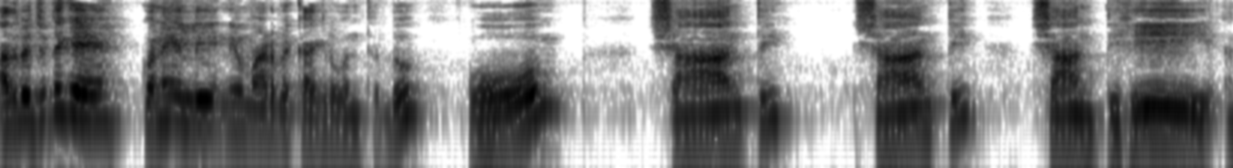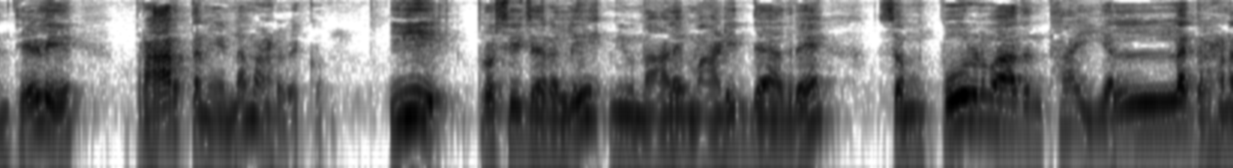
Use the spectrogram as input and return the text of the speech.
ಅದರ ಜೊತೆಗೆ ಕೊನೆಯಲ್ಲಿ ನೀವು ಮಾಡಬೇಕಾಗಿರುವಂಥದ್ದು, ಓಂ ಶಾಂತಿ ಶಾಂತಿ ಶಾಂತಿ ಅಂಥೇಳಿ ಪ್ರಾರ್ಥನೆಯನ್ನು ಮಾಡಬೇಕು. ಈ ಪ್ರೊಸೀಜರಲ್ಲಿ ನೀವು ನಾಳೆ ಮಾಡಿದ್ದೆ ಆದರೆ ಸಂಪೂರ್ಣವಾದಂತಹ ಎಲ್ಲ ಗ್ರಹಣ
